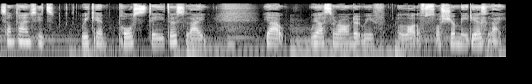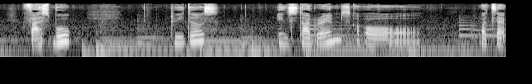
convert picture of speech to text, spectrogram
sometimes it's we can post status like yeah we are surrounded with a lot of social medias like facebook twitters instagrams or whatsapp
